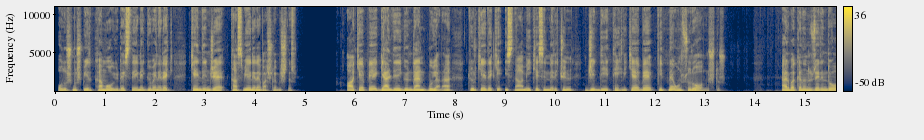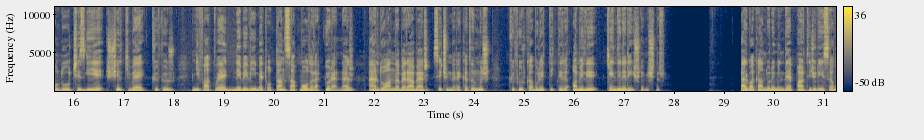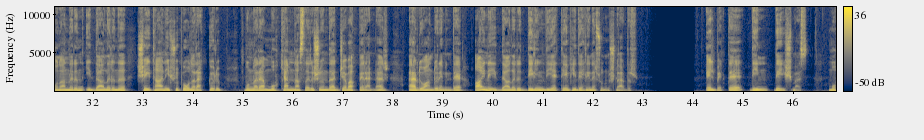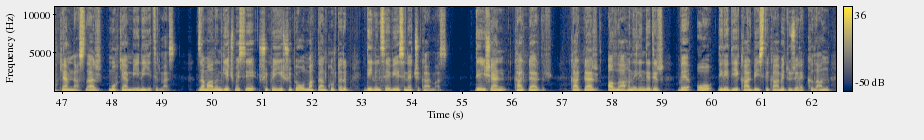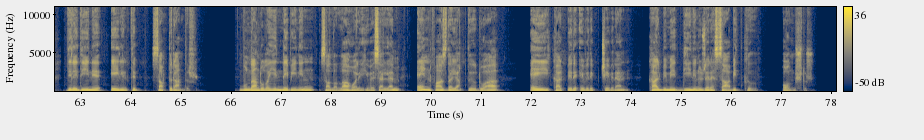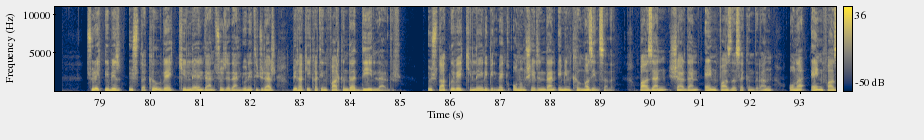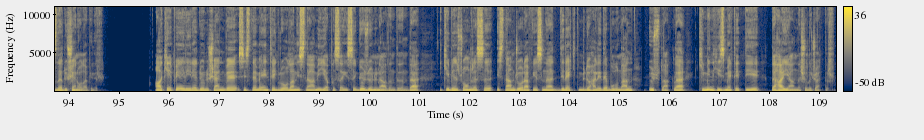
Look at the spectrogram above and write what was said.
Oluşmuş bir kamuoyu desteğine güvenerek kendince tasfiyelere başlamıştır. AKP geldiği günden bu yana Türkiye'deki İslami kesimler için ciddi tehlike ve fitne unsuru olmuştur. Erbakan'ın üzerinde olduğu çizgiyi şirk ve küfür, nifak ve nebevi metottan sapma olarak görenler, Erdoğan'la beraber seçimlere katılmış, küfür kabul ettikleri ameli kendileri işlemiştir. Erbakan döneminde particiliği savunanların iddialarını şeytani şüphe olarak görüp, bunlara muhkem naslar ışığında cevap verenler, Erdoğan döneminde aynı iddiaları delin diye tevhid ehline sunmuşlardır. Elbette din değişmez. Muhkem naslar muhkemliğini yitirmez. Zamanın geçmesi şüpheyi şüphe olmaktan kurtarıp delil seviyesine çıkarmaz. Değişen kalplerdir. Kalpler Allah'ın elindedir ve O dilediği kalbi istikamet üzere kılan, dilediğini eğriltip saptırandır. Bundan dolayı Nebi'nin sallallahu aleyhi ve sellem en fazla yaptığı dua, Ey kalpleri evirip çeviren, kalbimi dinin üzere sabit kıl olmuştur. Sürekli bir üst akıl ve kirli elden söz eden yöneticiler bir hakikatin farkında değillerdir. Üst aklı ve kirli eli bilmek onun şerrinden emin kılmaz insanı. Bazen şerden en fazla sakındıran, ona en fazla düşen olabilir. AKP eliyle dönüşen ve sisteme entegre olan İslami yapı sayısı göz önüne alındığında, 2000 sonrası İslam coğrafyasına direkt müdahalede bulunan üst akla kimin hizmet ettiği daha iyi anlaşılacaktır.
